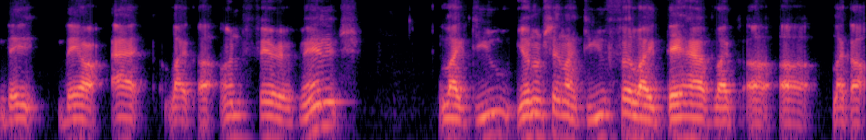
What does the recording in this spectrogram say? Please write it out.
they they are at like an unfair advantage? Like, do you you know what I'm saying? Like, do you feel like they have like a a like a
